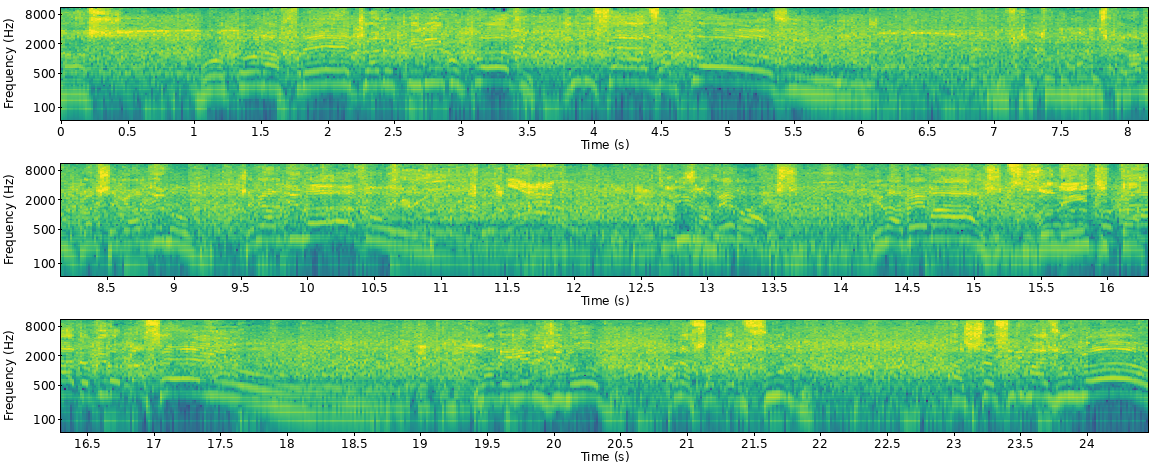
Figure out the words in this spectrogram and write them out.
Nossa. Botou na frente, olha o perigo, Close. Júlio César, Close. Os que todo mundo esperava quando chegaram de novo. Chegaram de novo. E lá vem mais. E lá vem mais. Não precisou nem editar. Tocada, virou passeio. E lá vem eles de novo. Olha só que absurdo. A chance de mais um gol.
